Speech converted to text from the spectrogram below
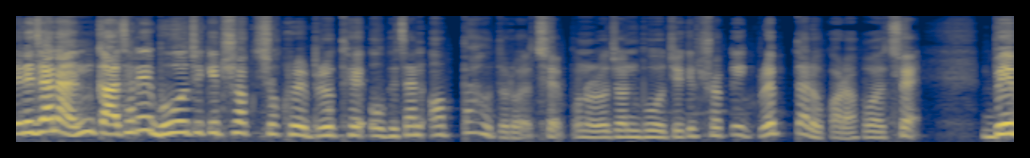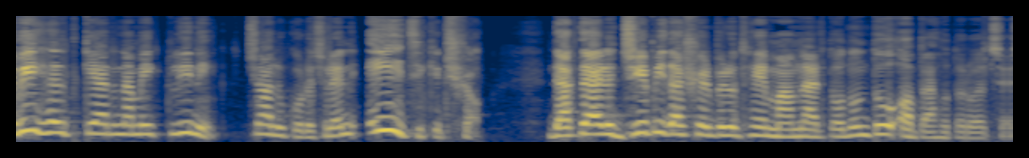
তিনি জানান, কাছাড়ে ভুয়ো চিকিৎসক চক্রের বিরুদ্ধে অভিযান অব্যাহত রয়েছে। পনেরো জন ভুয়ো চিকিৎসককে গ্রেপ্তারও করা হয়েছে। বেবি হেলথ কেয়ার নামে ক্লিনিক চালু করেছিলেন এই চিকিৎসক। ডাক্তার জেপি দাসের বিরুদ্ধে মামলার তদন্ত অব্যাহত রয়েছে।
